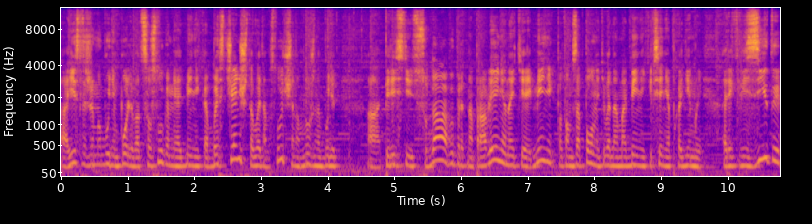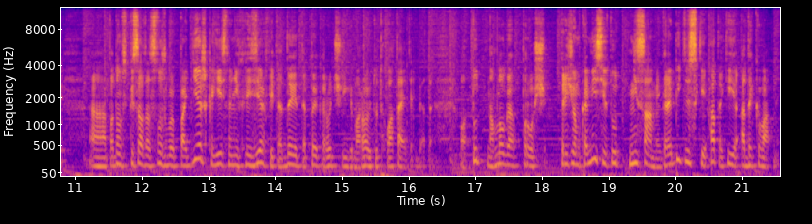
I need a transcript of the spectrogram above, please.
А если же мы будем пользоваться услугами обменника BestChange, то в этом случае нам нужно будет а, перевести сюда, выбрать направление, найти обменник, потом заполнить в этом обменнике все необходимые реквизиты, а, потом списаться с службой поддержка, если у них резерв и т.д. и т.п. Короче, геморрой тут хватает, ребята. Вот тут намного проще. Причем комиссии тут не самые грабительские, а такие адекватные.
